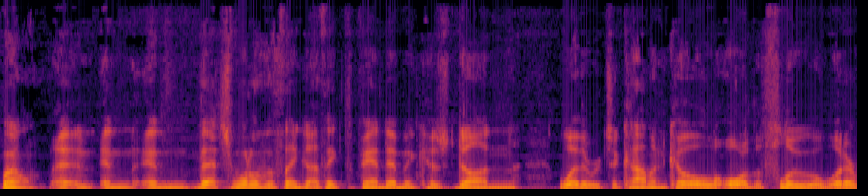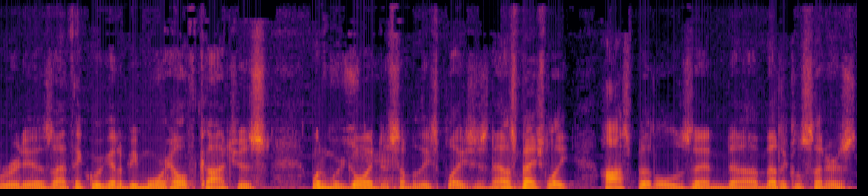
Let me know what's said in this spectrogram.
Well, and, and and that's one of the things I think the pandemic has done. Whether it's a common cold or the flu or whatever it is, I think we're going to be more health conscious when we're going to some of these places now, especially hospitals and uh, medical centers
